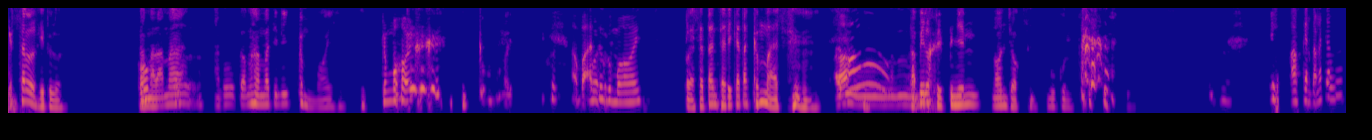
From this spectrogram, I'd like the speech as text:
Kesel gitu loh. Lama-lama Oh, aku ke Mamat ini gemoy. Gemoy. gemoy apaan tuh gemoy Plesetan dari kata gemas. Oh. Tapi lebih pingin nonjok, mukul. Ih, Afgan banget kamu.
